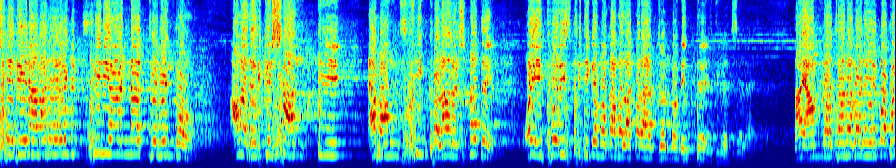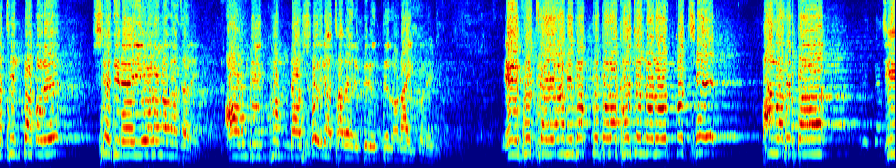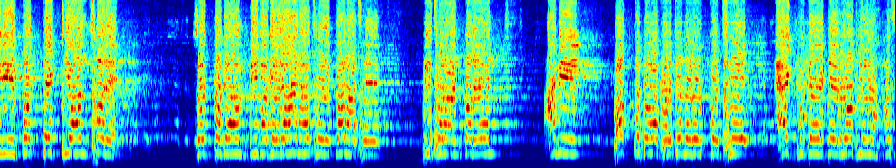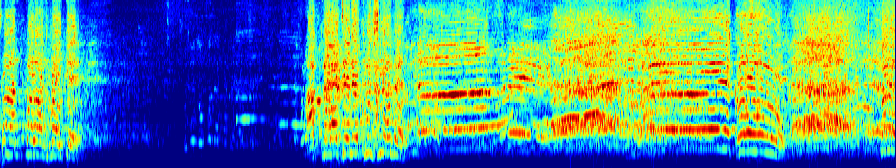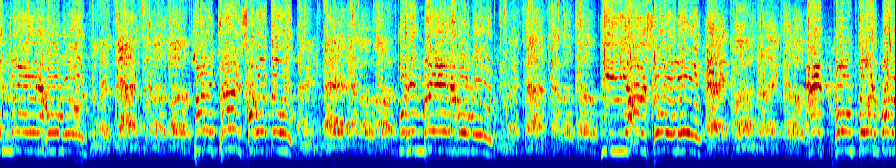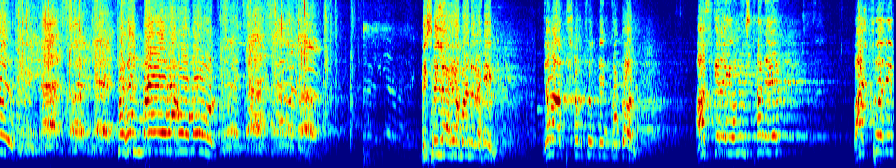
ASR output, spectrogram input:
সেদিন আমাদের সিনিয়র নেতৃবৃন্দ আমাদেরকে শান্তি এবং শৃঙ্খলার সাথে ওই পরিস্থিতিকে মোকাবেলা করার জন্য নির্দেশ দিয়েছিলেন। তাই আমরা জনগণের কথা চিন্তা করে সেদিন এই ওরমা বাজারে আওয়ামী গুন্ডা স্বৈরাচারের বিরুদ্ধে লড়াই করেনি। এই পর্যায়ে আমি বক্তব্য রাখার জন্য অনুরোধ করছে বাংলাদেশ যিনি প্রত্যেকটি অঞ্চলে চট্টগ্রাম বিভাগের আইন আছে, কান আছে। বিচরণ করেন। আমি বক্তব্য রাখার জন্য অনুরোধ করছি অ্যাডভোকেট রবিউল হাসান পলাশ ভাইকে। আপনারা জেনে খুশি হবেন। রহমান রহিম। জনাব শামসুদ্দিন খোকন, আজকের এই অনুষ্ঠানে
